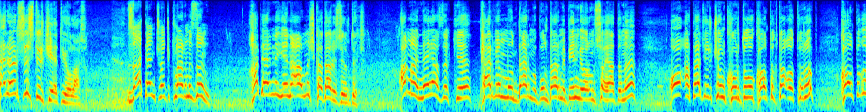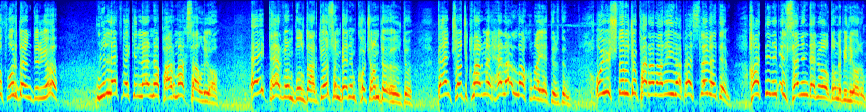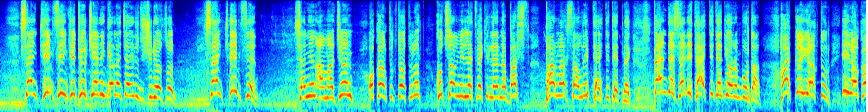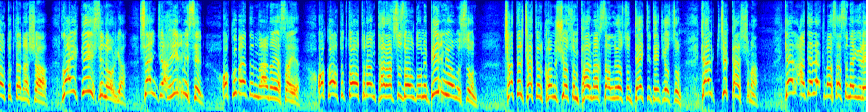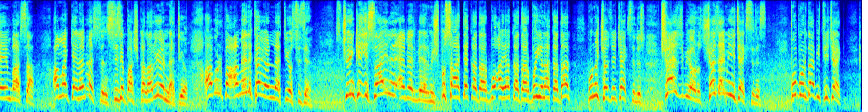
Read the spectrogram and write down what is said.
terörsüz Türkiye diyorlar. Zaten çocuklarımızın haberini yeni almış kadar üzüldük. Ama ne yazık ki Pervin Mundar mı Buldar mı bilmiyorum soyadını. O Atatürk'ün kurduğu koltukta oturup koltuğu fır döndürüyor. Milletvekillerine parmak sallıyor. Ey Pervin Buldar diyorsun benim kocam da öldü. Ben çocuklarımı helal lokma yedirdim. Uyuşturucu paralarıyla beslemedim. Haddini bil senin de ne olduğunu biliyorum. Sen kimsin ki Türkiye'nin geleceğini düşünüyorsun? Sen kimsin? Senin amacın o koltukta oturup kutsal milletvekillerine baş parmak sallayıp tehdit etmek. Ben de seni tehdit ediyorum buradan. Hakkın yoktur. İn o koltuktan aşağı. Layık değilsin oraya. Sen cahil misin? Okumadın mı anayasayı? O koltukta oturan tarafsız olduğunu bilmiyor musun? Çatır çatır konuşuyorsun, parmak sallıyorsun, tehdit ediyorsun. Gel çık karşıma. Gel adalet masasına yüreğin varsa. Ama gelemezsin. Sizi başkaları yönetiyor. Avrupa, Amerika yönetiyor sizi. Çünkü İsrail emir vermiş. Bu saate kadar, bu aya kadar, bu yıla kadar bunu çözeceksiniz. Çözmüyoruz, çözemeyeceksiniz. Bu burada bitecek.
